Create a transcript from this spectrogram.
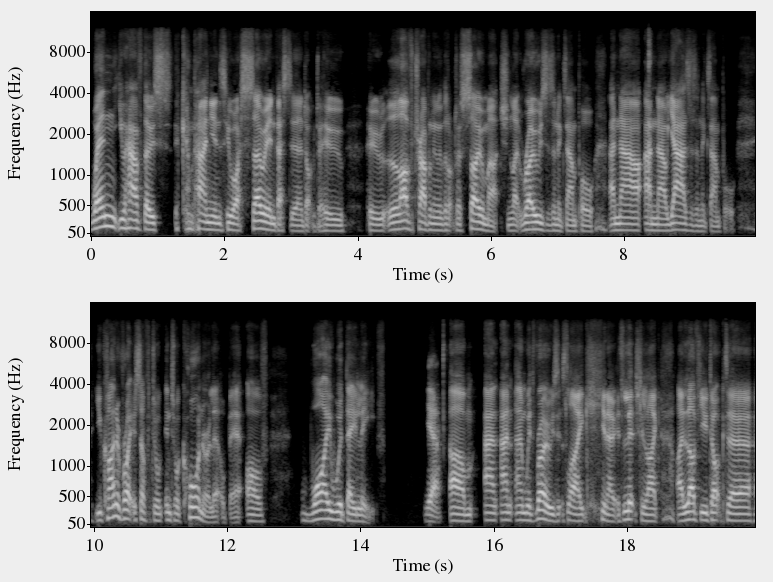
when you have those companions who are so invested in a doctor who who love traveling with the doctor so much and like Rose is an example and now and now Yaz is an example you kind of write yourself into, into a corner a little bit of why would they leave? Yeah. Um, and, and, and with Rose, it's like, you know, it's literally like, I love you, doctor.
